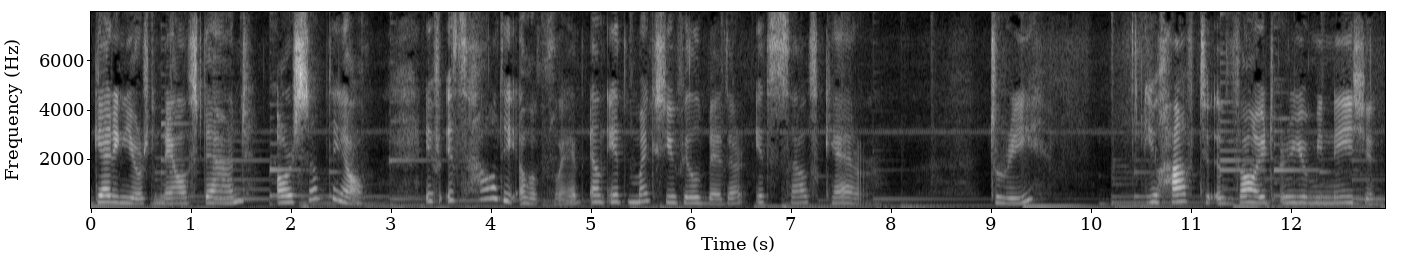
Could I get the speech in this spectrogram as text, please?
getting your nails done, or something else. If it's healthy outlet and it makes you feel better, it's self-care. 3. You have to avoid rumination.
